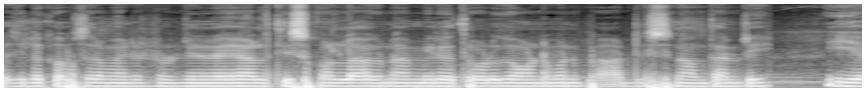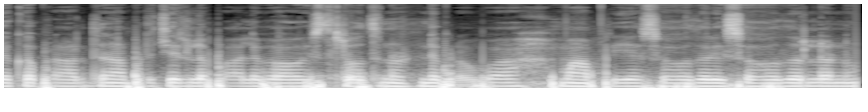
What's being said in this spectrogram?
ప్రజలకు అవసరమైనటువంటి నిర్ణయాలు తీసుకునేలాగిన మీరే తోడుగా ఉండమని ప్రార్థిస్తున్నాం తండ్రి. ఈ యొక్క ప్రార్థన పరిచర్యల పాలిభాగస్తులు అవుతున్నటువంటి ప్రభా మా ప్రియ సహోదరి సహోదరులను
